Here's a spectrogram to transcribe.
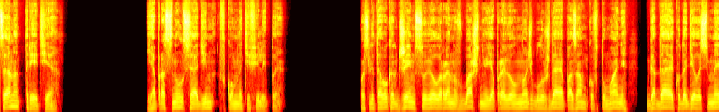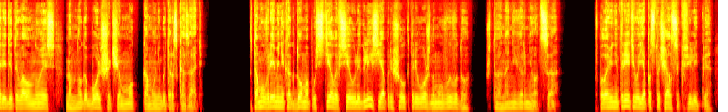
Сцена третья. Я проснулся один в комнате Филиппы. После того, как Джеймс увел Рен в башню, я провел ночь, блуждая по замку в тумане, гадая, куда делась Мередит и волнуясь намного больше, чем мог кому-нибудь рассказать. К тому времени, как дом опустел и все улеглись, я пришел к тревожному выводу, что она не вернется. В половине третьего я постучался к Филиппе —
